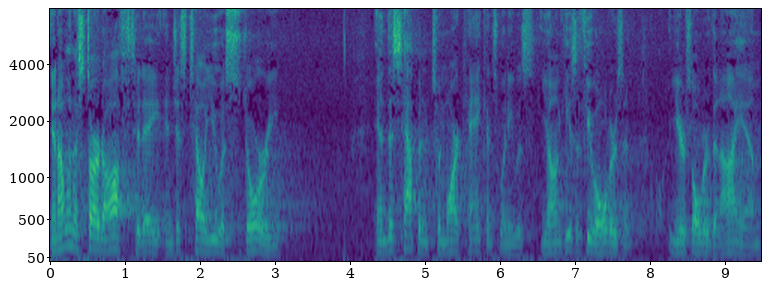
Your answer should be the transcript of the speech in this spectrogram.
And I want to start off today and just tell you a story. And this happened to Mark Hankins when he was young. He's a few older than, years older than I am.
